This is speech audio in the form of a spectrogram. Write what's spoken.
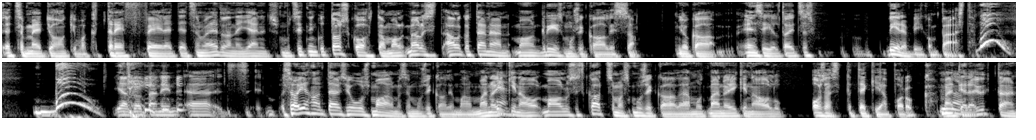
että sä meet johonkin vaikka treffeille, että se on erilainen jännitys. Mutta sitten niinku tossa kohtaa, mä, mä olisin, alkoi tänään, mä oon Grease-musikaalissa, joka ensi ilta itse asiassa viiden viikon päästä. Woo! Woo! Ja tota niin, äh, se- on ihan täysin uusi maailma, se musikaalimaailma. Mä en ole ikinä ollut, mä oon ollut siis katsomassa musikaaleja, mutta mä en ole ikinä ollut osa sitä tekijäporukkaa. Mä en No. tiedä yhtään,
